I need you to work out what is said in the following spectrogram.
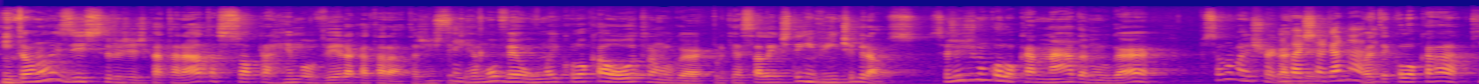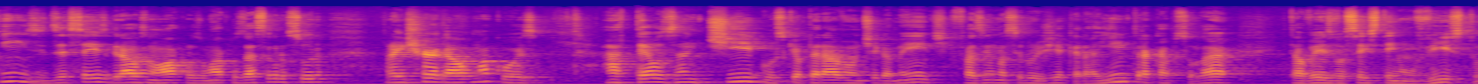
Então não existe cirurgia de catarata só para remover a catarata. A gente Sim. tem que remover uma e colocar outra no lugar, porque essa lente tem 20 graus. Se a gente não colocar nada no lugar, pessoa não vai enxergar Não vai enxergar nada. Vai ter que colocar 15, 16 graus no óculos, um óculos dessa grossura, para enxergar alguma coisa. Até os antigos que operavam antigamente, que faziam uma cirurgia que era intracapsular, talvez vocês tenham visto,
